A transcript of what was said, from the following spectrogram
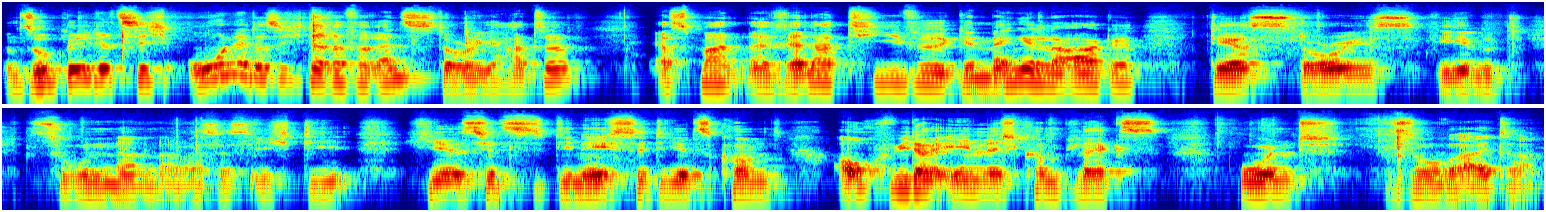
Und so bildet sich, ohne dass ich eine Referenzstory hatte, erstmal eine relative Gemengelage der Stories eben zueinander. Was weiß ich, die, hier ist jetzt die nächste, die jetzt kommt, auch wieder ähnlich komplex und so weiter.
